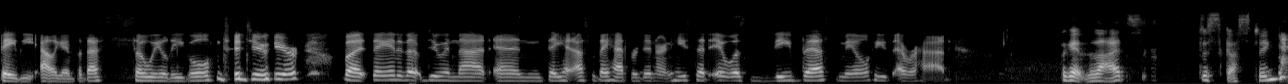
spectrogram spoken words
baby alligator, but that's so illegal to do here. But they ended up doing that, and they that's what they had for dinner. And he said it was the best meal he's ever had. Okay, that's disgusting.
